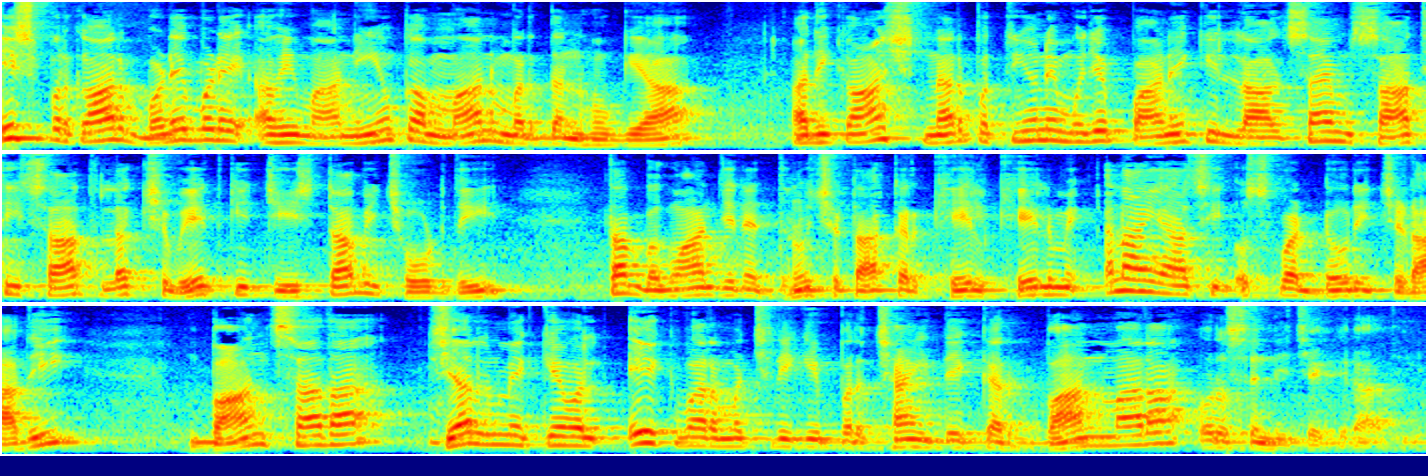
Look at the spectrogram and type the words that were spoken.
इस प्रकार बड़े बड़े अभिमानियों का मान मर्दन हो गया। अधिकांश नरपतियों ने मुझे पाने की लालसा एवं साथ ही साथ लक्ष्य भेद की चेष्टा भी छोड़ दी। तब भगवान जी ने धनुष उठाकर खेल खेल में अनायासी उस पर डोरी चढ़ा दी। बाँध साधा जल में केवल एक बार मछली की परछाई देखकर बाँध मारा और उसे नीचे गिरा दिया।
